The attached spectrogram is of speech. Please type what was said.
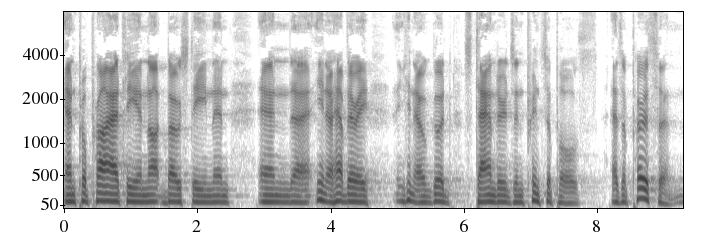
and propriety and not boasting and and uh, you know have very you know good standards and principles as a person.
